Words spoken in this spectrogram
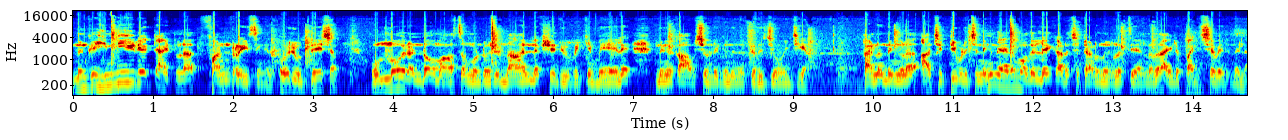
നിങ്ങൾക്ക് ഇമ്മീഡിയറ്റ് ആയിട്ടുള്ള ഫണ്ട് റേസിങ്ങിന് ഒരു ഉദ്ദേശം. ഒന്നോ രണ്ടോ മാസം കൊണ്ട് ഒരു നാല് ലക്ഷം രൂപയ്ക്ക് മേലെ നിങ്ങൾക്ക് ആവശ്യമുണ്ടെങ്കിൽ ഇത് ജോയിൻ ചെയ്യാം. കാരണം നിങ്ങൾ ആ ചിട്ടി വിളിച്ചിട്ടുണ്ടെങ്കിൽ നേരെ മുതലിലേക്ക് അടച്ചിട്ടാണ് നിങ്ങൾ ചേരുന്നത് അതിൽ പലിശ വരുന്നില്ല.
